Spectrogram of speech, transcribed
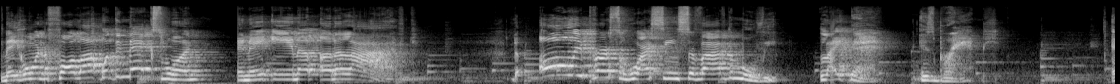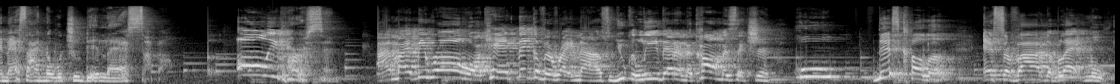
They going to fall up with the next one and they end up unalived. The only person who I seen survive the movie like that is Brandy. And that's I Know What You Did Last Summer. The only person. I might be wrong or I can't think of it right now. So you can leave that in the comment section. Who this color and survived the black movie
